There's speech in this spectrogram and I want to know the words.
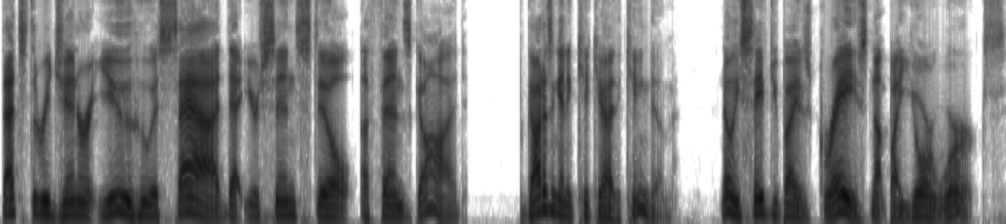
That's the regenerate you who is sad that your sin still offends God. But God isn't going to kick you out of the kingdom. No, He saved you by His grace, not by your works.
